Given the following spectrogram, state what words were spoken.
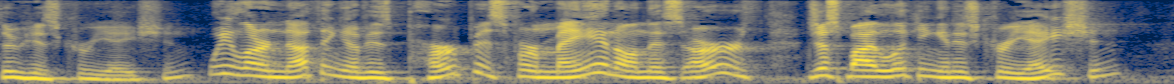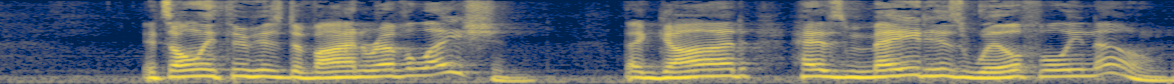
through His creation. We learn nothing of His purpose for man on this earth just by looking at His creation. It's only through His divine revelation that God has made His will fully known.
